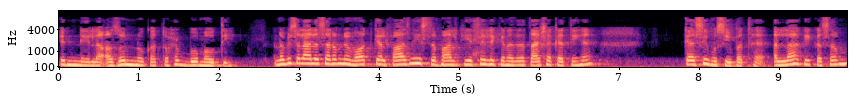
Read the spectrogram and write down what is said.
ان ازن کا تو موتی۔ نبی صلی اللہ علیہ وسلم نے موت کے الفاظ نہیں استعمال کیے تھے، لیکن حضرت عائشہ کہتی ہیں، کیسی مصیبت ہے؟ اللہ کی قسم،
